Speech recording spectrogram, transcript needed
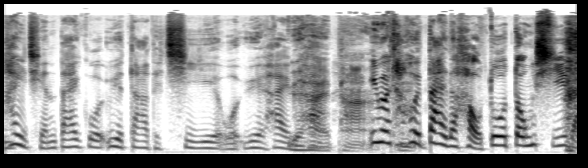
他以前待过越大的企业，我越害怕，越害怕，因为他会带了好多东西来。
